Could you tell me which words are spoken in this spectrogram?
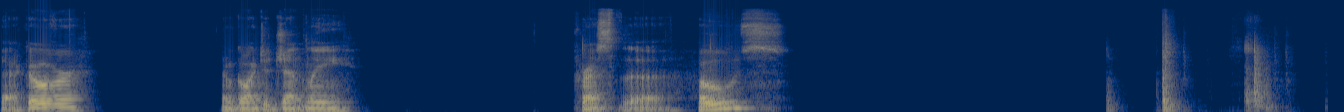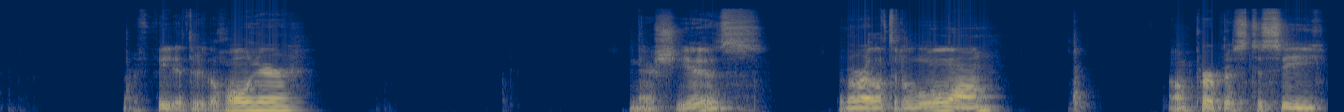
back over. I'm going to gently press the hose. Feed it through the hole here. And there she is. Remember I left it a little long on purpose to see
